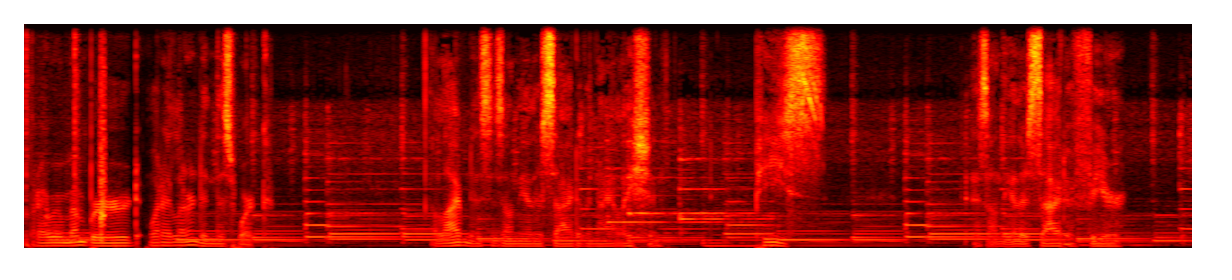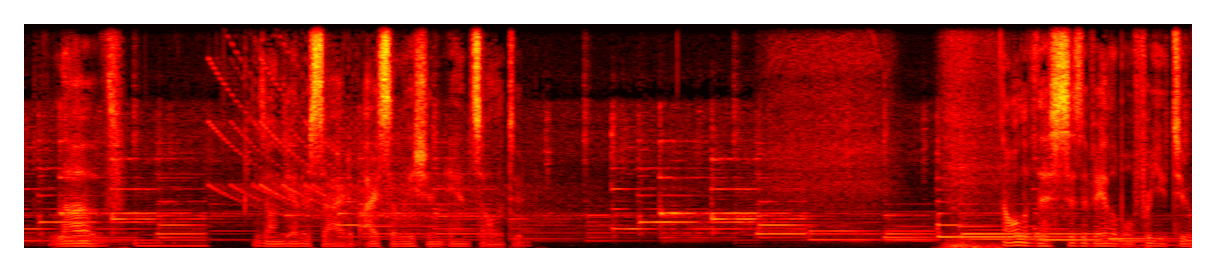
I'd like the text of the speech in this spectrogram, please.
But I remembered what I learned in this work. Aliveness is on the other side of annihilation. Peace is on the other side of fear. Love is on the other side of isolation and solitude. All of this is available for you too.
